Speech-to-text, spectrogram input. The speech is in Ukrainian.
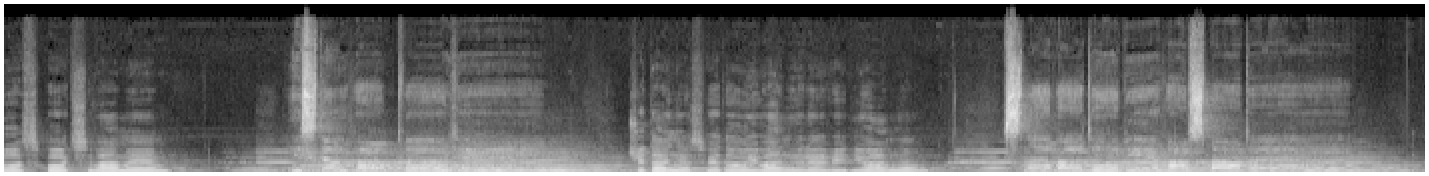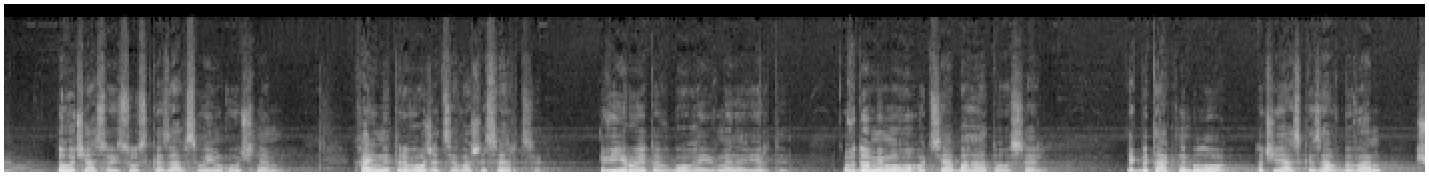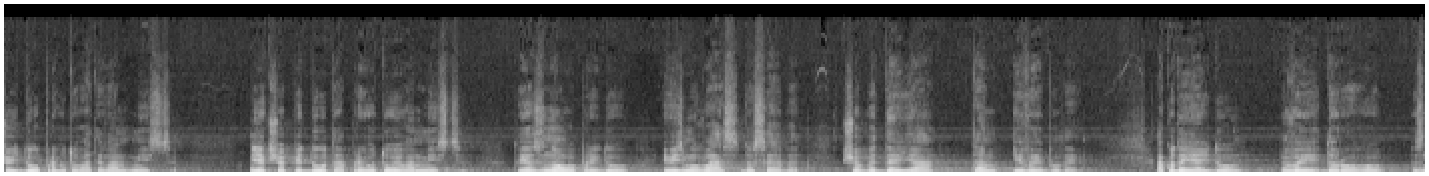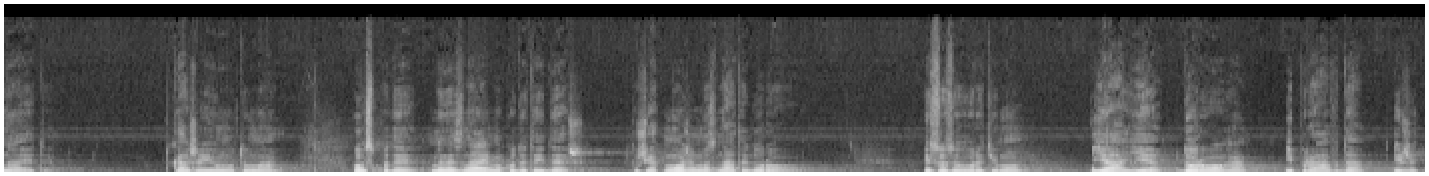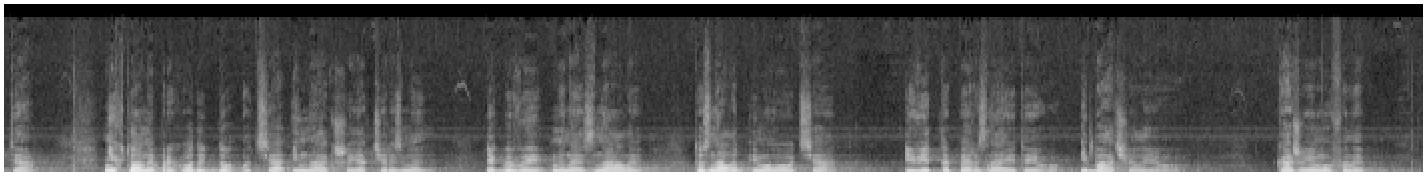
Господь з вами. і з Духом Твоїм. Читання Святого Євангелія від Йоанна. Слава Тобі, Господи. Того часу Ісус сказав своїм учням: Хай не тривожиться ваше серце. Віруєте в Бога і в мене вірте. В домі мого Отця багато осель. Якби так не було, то чи я сказав би вам, що йду приготувати вам місце. І якщо піду та приготую вам місце, то я знову прийду і візьму вас до себе, щоби де я, там і ви були. А куди я йду, ви дорогу знаєте. Каже йому Тума, Господи, ми не знаємо, куди ти йдеш, тож як можемо знати дорогу? Ісус говорить йому, Я є дорога і правда, і життя. Ніхто не приходить до Отця інакше, як через мене. Якби ви мене знали, то знали б і мого Отця, і відтепер знаєте Його, і бачили Його. Каже йому Филип,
